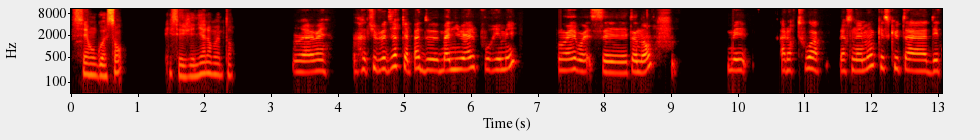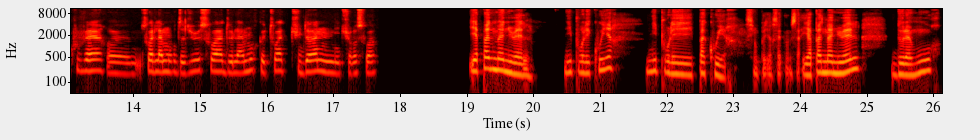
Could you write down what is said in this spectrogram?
C'est angoissant et c'est génial en même temps. Ouais, ouais. Tu veux dire qu'il n'y a pas de manuel pour aimer? Ouais, ouais, c'est étonnant. Mais alors toi, personnellement, qu'est-ce que tu as découvert, euh, soit de l'amour de Dieu, soit de l'amour que toi tu donnes et tu reçois? Il n'y a pas de manuel, ni pour les queers, ni pour les pas queers, si on peut dire ça comme ça. Il n'y a pas de manuel de l'amour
